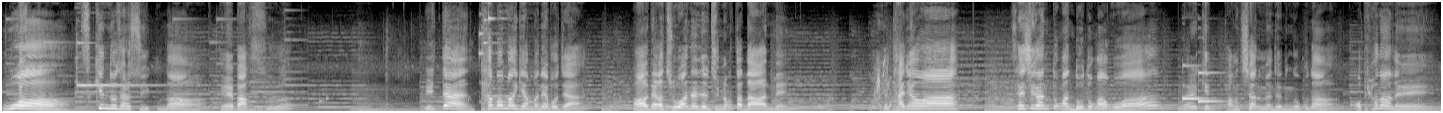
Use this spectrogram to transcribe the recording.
우와 스킨도 살 수 있구나. 대박스 음. 일단 탐험하기 한번 해보자. 아 내가 좋아하는 애들 두 명 딱 나왔네. 다녀와. 3시간 동안 노동하고 와. 이렇게 방치하면 되는 거구나. 어 편하네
